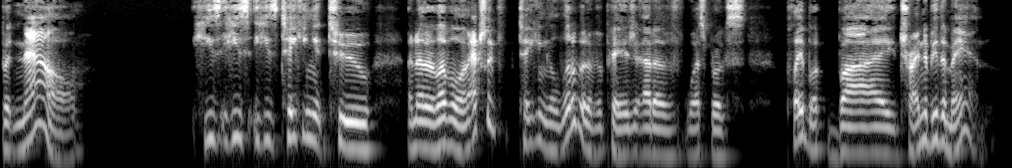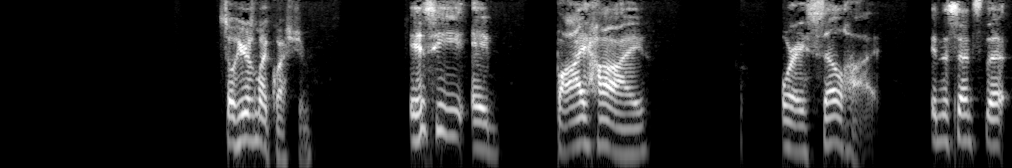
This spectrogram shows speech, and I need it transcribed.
But now he's he's he's taking it to another level and actually taking a little bit of a page out of Westbrook's playbook by trying to be the man. So here's my question: Is he a buy high or a sell high? In the sense that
